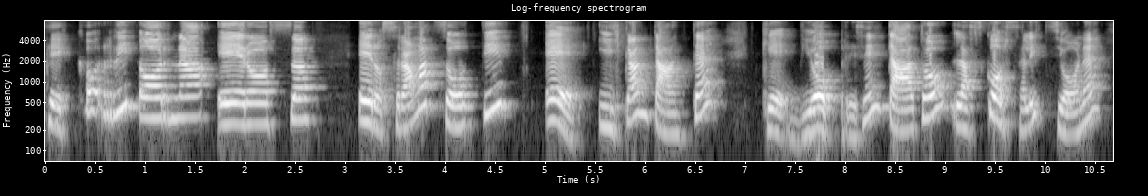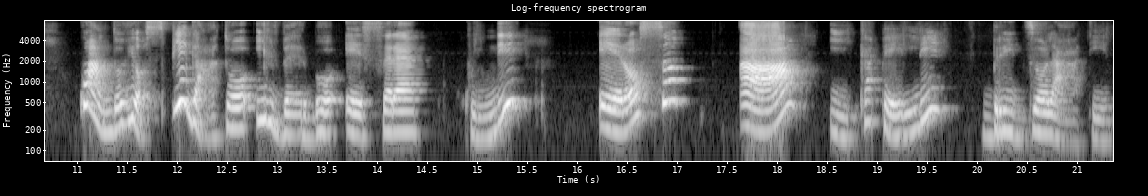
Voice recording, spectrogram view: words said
ecco, ritorna Eros. Eros Ramazzotti è il cantante che vi ho presentato la scorsa lezione quando vi ho spiegato il verbo essere. Quindi Eros ha i capelli brizzolati.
